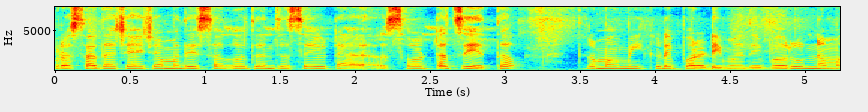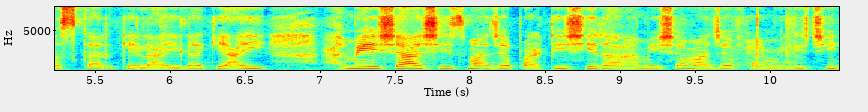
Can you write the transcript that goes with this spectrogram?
प्रसादाच्या ह्याच्यामध्ये सगळं त्यांचं सेट आहे सटच येतं. तर मग मी इकडे परडीमध्ये भरून नमस्कार केला आईला की आई हमेशा अशीच माझ्या पाठीशी राहा. हमेशा माझ्या फॅमिलीची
